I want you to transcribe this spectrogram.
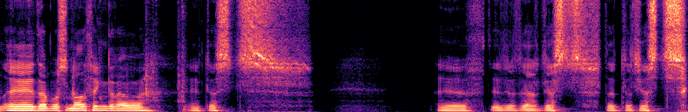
Uh, that was another thing that I just uh, that just that just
